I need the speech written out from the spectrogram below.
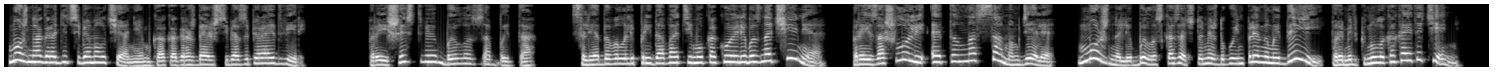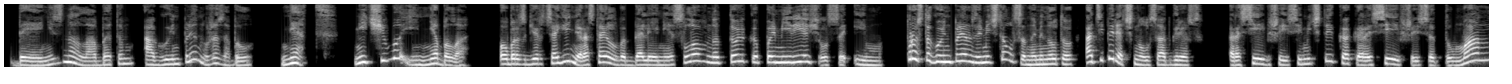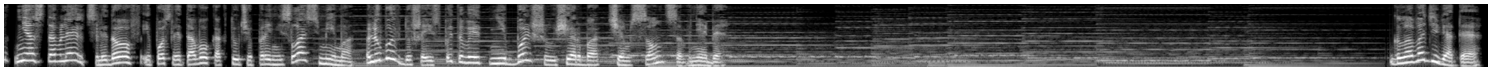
Можно оградить себя молчанием, как ограждаешь себя, запирая дверь. Происшествие было забыто. Следовало ли придавать ему какое-либо значение? Произошло ли это на самом деле? Можно ли было сказать, что между Гуинпленом и Деей промелькнула какая-то тень? Дея не знала об этом, а Гуинплен уже забыл. Нет, ничего и не было. Образ герцогини растаял в отдалении, словно только померещился им. Просто Гуинплен замечтался на минуту, а теперь очнулся от грез. Рассеявшиеся мечты, как и рассеявшийся туман, не оставляют следов, и после того, как туча пронеслась мимо, любовь в душе испытывает не больше ущерба, чем солнце в небе. Глава девятая.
